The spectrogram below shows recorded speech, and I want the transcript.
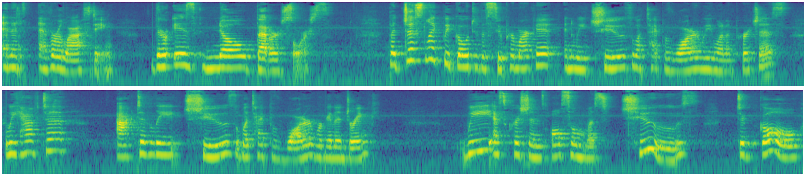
and it's everlasting. There is no better source. But just like we go to the supermarket and we choose what type of water we want to purchase, we have to actively choose what type of water we're going to drink. We as Christians also must choose to go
